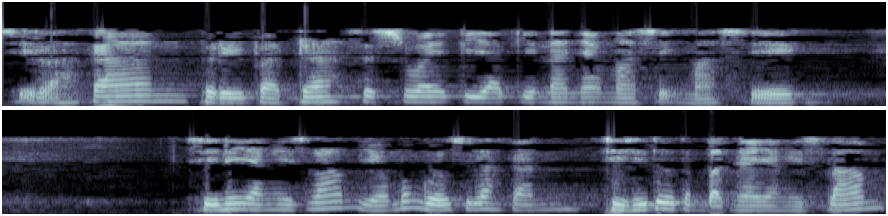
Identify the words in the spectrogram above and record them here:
Silahkan beribadah sesuai keyakinannya masing-masing. Sini yang Islam, ya monggo silahkan. Di situ tempatnya yang Islam,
